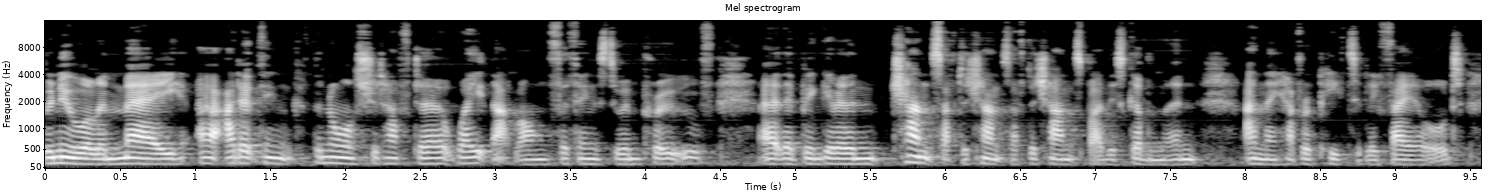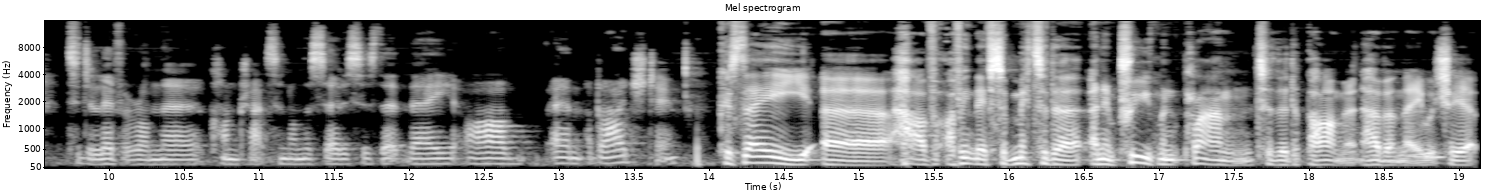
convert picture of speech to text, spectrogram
renewal in May. Uh, I don't think the North should have to wait that long for things to improve. Uh, they've been given chance after chance after chance by this government, and they have repeatedly failed to deliver on the contracts and on the services that they are um, obliged to. Because they uh, have, I think they've submitted a, an improvement plan to the department, haven't they? Which uh,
